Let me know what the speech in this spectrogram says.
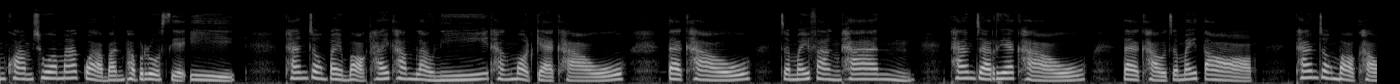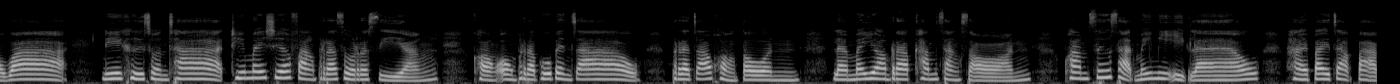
ำความชั่วมากกว่าบรรพบุรุษเสียอีก ท่านจงไปบอกถ้อยคำเหล่านี้ทั้งหมดแก่เขา แต่เขาจะไม่ฟังท่าน ท่านจะเรียกเขา แต่เขาจะไม่ตอบ ท่านจงบอกเขาว่า นี่คือชนชาติที่ไม่เชื่อฟังพระสุรเสียง ขององค์พระผู้เป็นเจ้า พระเจ้าของตน และไม่ยอมรับคำสั่งสอน ความซื่อสัตย์ไม่มีอีกแล้ว หายไปจากปาก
